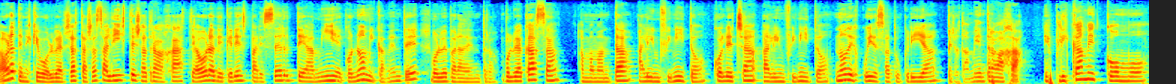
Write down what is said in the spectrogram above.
Ahora tenés que volver, ya está, ya saliste, ya trabajaste, ahora que querés parecerte a mí económicamente, volvé para adentro. Volvé a casa, amamantá al infinito, colecha al infinito, no descuides a tu cría, pero también trabaja. Explícame cómo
